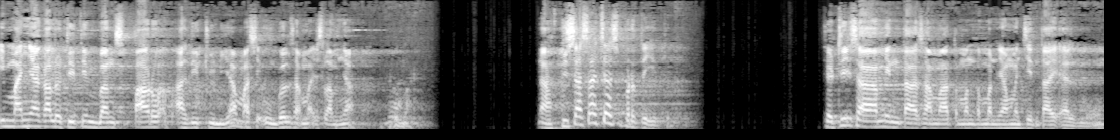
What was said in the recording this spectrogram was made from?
imannya kalau ditimbang separuh ahli dunia masih unggul sama Islamnya Umar. Nah bisa saja seperti itu. Jadi saya minta sama teman-teman yang mencintai ilmu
